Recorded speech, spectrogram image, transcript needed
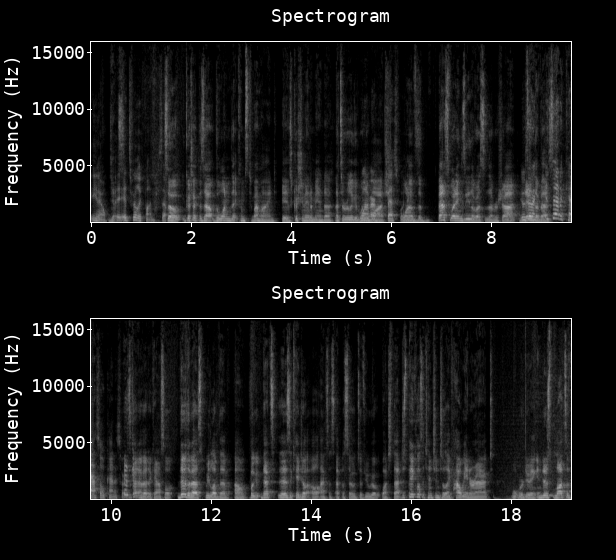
you know, yes. it's really fun. So. so, go check this out. The one that comes to my mind is Christian and Amanda. That's a really good one, one to watch. Best one of the best weddings either of us has ever shot. They're the best. It's at a castle, kind of sort of. It's kind of at a castle. They're the best. We love them. Um, but that's that is a KJ All Access episode. So if you go watch that, just pay close attention to like how we interact what we're doing. And there's lots of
